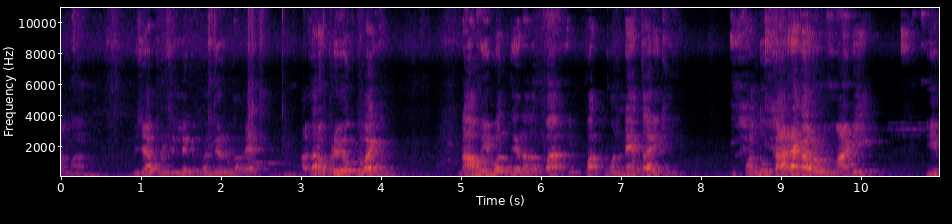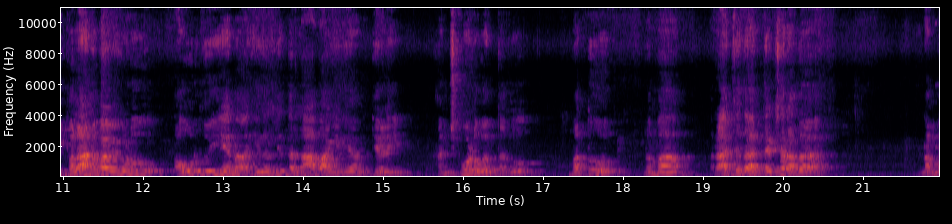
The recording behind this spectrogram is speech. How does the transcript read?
ನಮ್ಮ ಬಿಜಾಪುರ ಜಿಲ್ಲೆಗೆ ಬಂದಿರುತ್ತವೆ. ಅದರ ಪ್ರಯುಕ್ತವಾಗಿ ನಾವು ಇವತ್ತು ಏನದಪ್ಪ, ಇಪ್ಪತ್ತೊಂದನೇ ತಾರೀಕಿಗೆ ಒಂದು ಕಾರ್ಯಾಗಾರವನ್ನು ಮಾಡಿ, ಈ ಫಲಾನುಭವಿಗಳು ಅವ್ರದ್ದು ಏನು ಇದರಿಂದ ಲಾಭ ಆಗಿದೆ ಅಂತೇಳಿ ಹಂಚ್ಕೊಳ್ಳುವಂಥದ್ದು ಮತ್ತು ನಮ್ಮ ರಾಜ್ಯದ ಅಧ್ಯಕ್ಷರಾದ ನಮ್ಮ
